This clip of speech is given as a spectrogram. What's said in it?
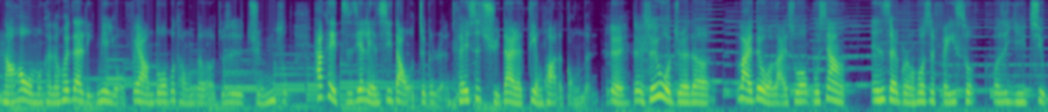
然后我们可能会在里面有非常多不同的就是群组，它可以直接联系到我这个人，可以是取代了电话的功能。对，对，所以我觉得赖对我来说不像 Instagram 或是 Facebook 或是 YouTube，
